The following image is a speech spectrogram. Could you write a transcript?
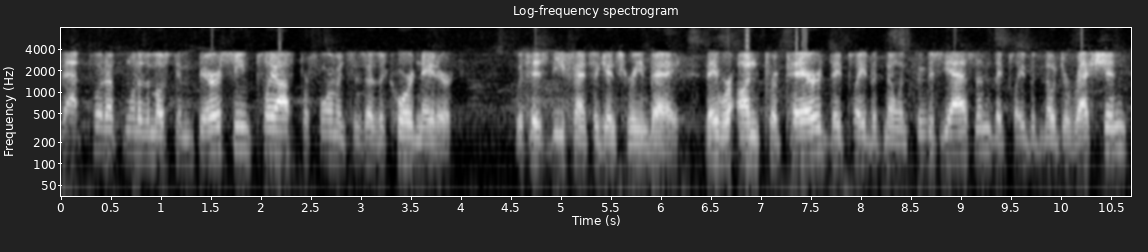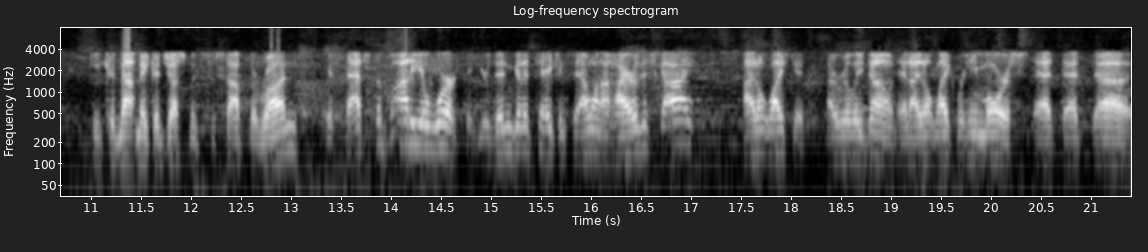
that put up one of the most embarrassing playoff performances as a coordinator with his defense against Green Bay? They were unprepared. They played with no enthusiasm. They played with no direction. He could not make adjustments to stop the run. If that's the body of work that you're then going to take and say, I want to hire this guy, I don't like it. I really don't, and I don't like Raheem Morris at at, uh,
